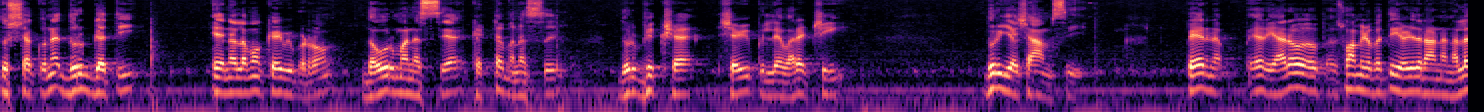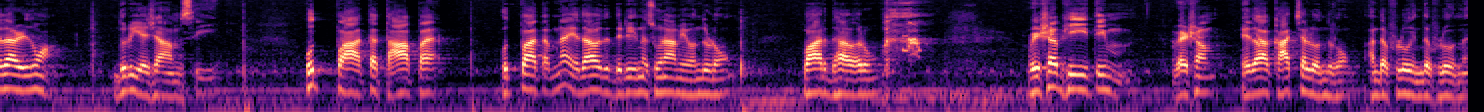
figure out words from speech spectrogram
துஷக்குன துர்கதி என்னெல்லாமோ கேள்விப்படுறோம். தௌர்மனஸ்ய கெட்ட மனசு துர்பிக்ஷ செழிப்பில்லை வறட்சி துர்யசாம்சி. பேர் பேர் யாரோ சுவாமியை பற்றி எழுதுறான் நல்லதாக எழுதுவான். துர்யசாம்சி. உத்பாத்த தாப்ப உத்பாத்தம்னா ஏதாவது திடீர்னு சுனாமி வந்துடும். வார்தா வரும். விஷபீதிம் விஷம் ஏதா காய்ச்சல் வந்துடும். அந்த ஃப்ளூ இந்த ஃப்ளூன்னு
